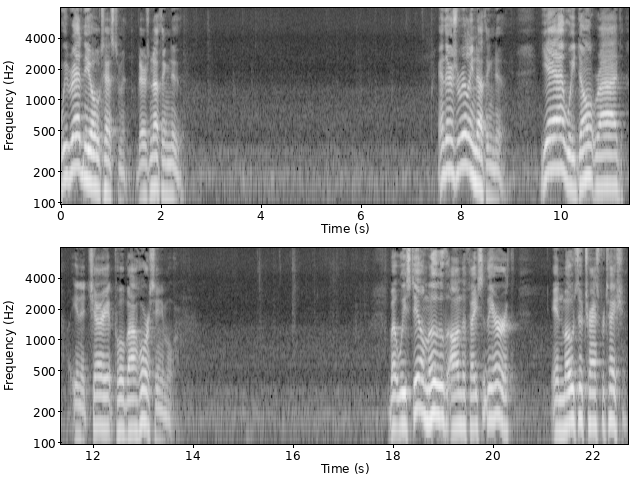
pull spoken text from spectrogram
We read in the Old Testament, there's nothing new. And there's really nothing new. Yeah, we don't ride in a chariot pulled by a horse anymore. But we still move on the face of the earth in modes of transportation.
